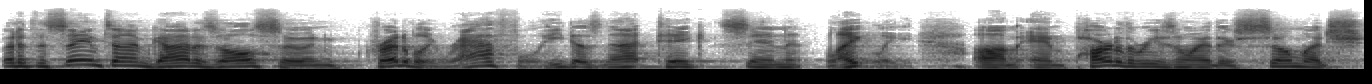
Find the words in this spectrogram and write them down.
But at the same time, God is also incredibly wrathful. He does not take sin lightly. Um, and part of the reason why there's so much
